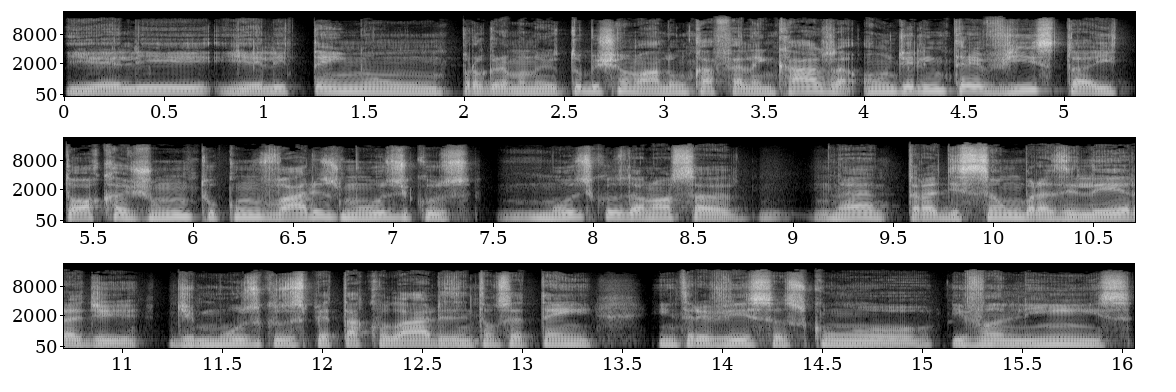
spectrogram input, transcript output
E ele, e ele tem um programa no YouTube chamado Um Café Lá em Casa, onde ele entrevista e toca junto com vários músicos, músicos da nossa né, tradição brasileira de, de músicos espetaculares. Então você tem entrevistas com o Ivan Lins,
